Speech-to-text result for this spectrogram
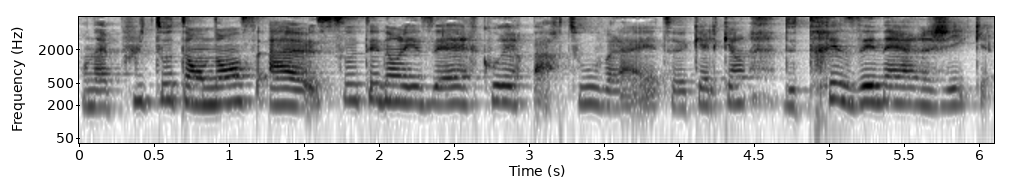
on a plutôt tendance à sauter dans les airs, courir partout, voilà, être quelqu'un de très énergique?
